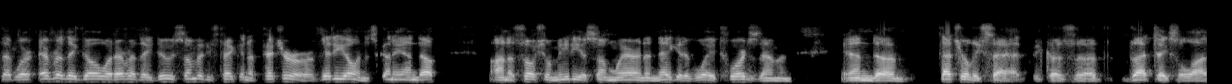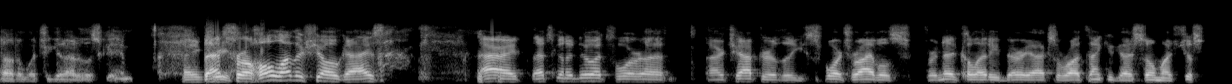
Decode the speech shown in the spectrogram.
that wherever they go, whatever they do, somebody's taking a picture or a video and it's going to end up on a social media somewhere in a negative way towards them. And, and, um, that's really sad because uh, that takes a lot out of what you get out of this game. That's for a whole other show, guys. All right, that's going to do it for uh, our chapter of the sports rivals. For Ned Colletti, Barry Axelrod, thank you guys so much. Just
